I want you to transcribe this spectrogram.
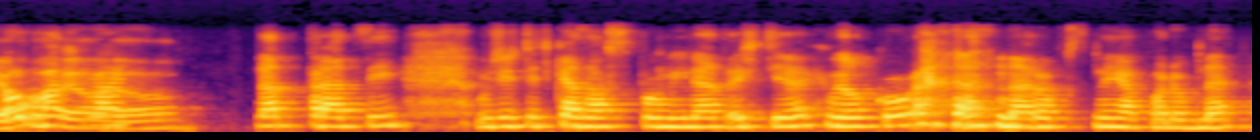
jo, jo, jo nad prací. Můžeš teďka zavzpomínat ještě chvilku na robstny a podobné.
